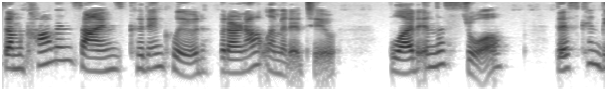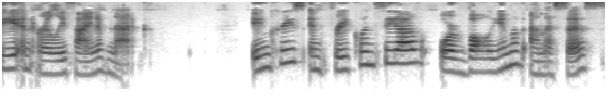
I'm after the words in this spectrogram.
Some common signs could include, but are not limited to, blood in the stool. This can be an early sign of NEC. Increase in frequency of or volume of emesis.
